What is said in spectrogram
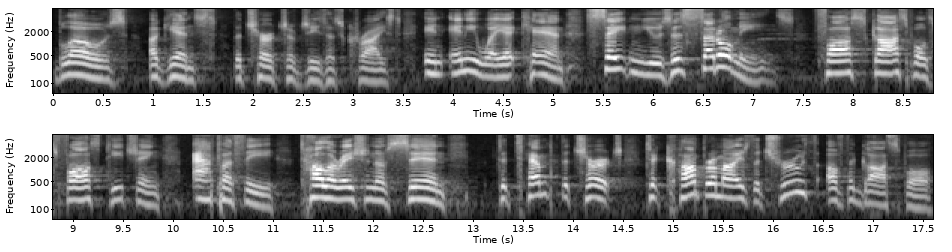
blows against the church of Jesus Christ in any way it can. Satan uses subtle means false gospels, false teaching, apathy, toleration of sin to tempt the church to compromise the truth of the gospel.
